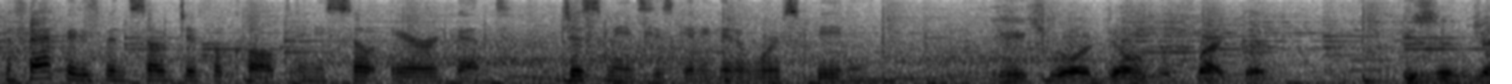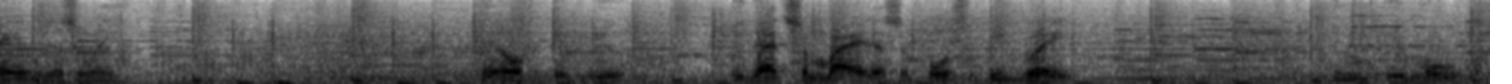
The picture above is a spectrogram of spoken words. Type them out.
The fact that he's been so difficult and he's so arrogant just means he's going to get a worse beating. He hates Roy Jones for the fact that he's in James's way. You know, if you you got somebody that's supposed to be great, you remove him.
